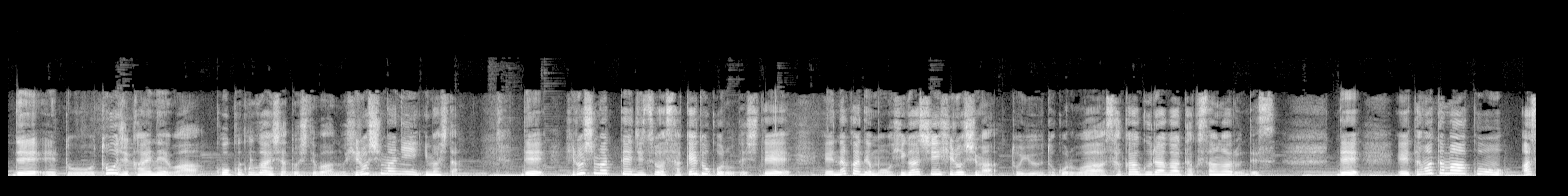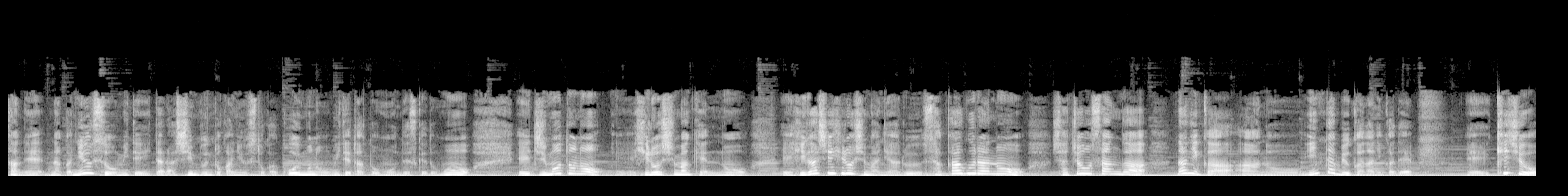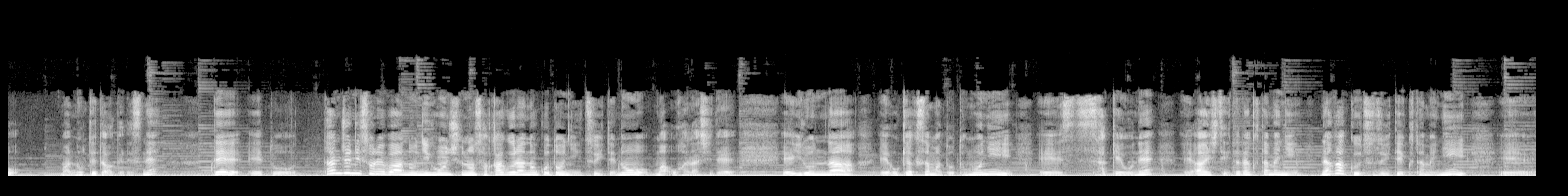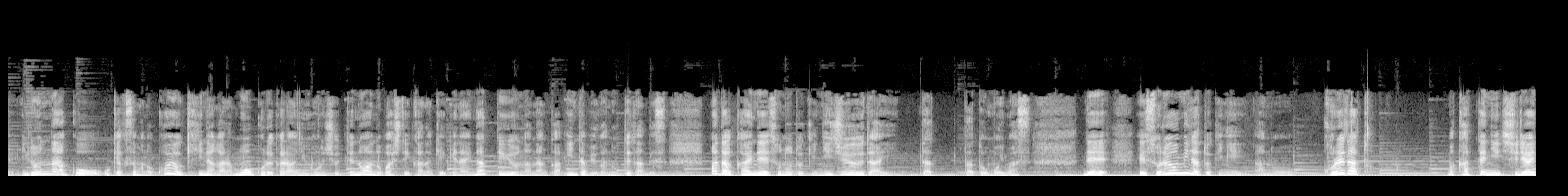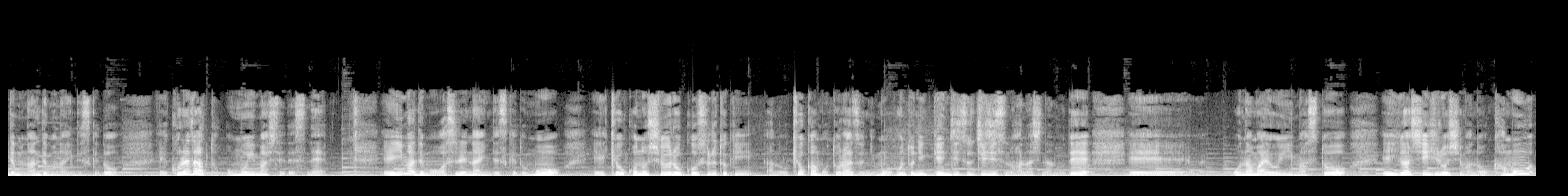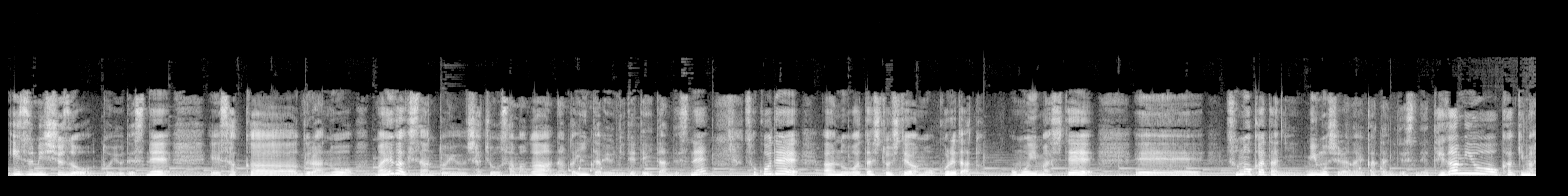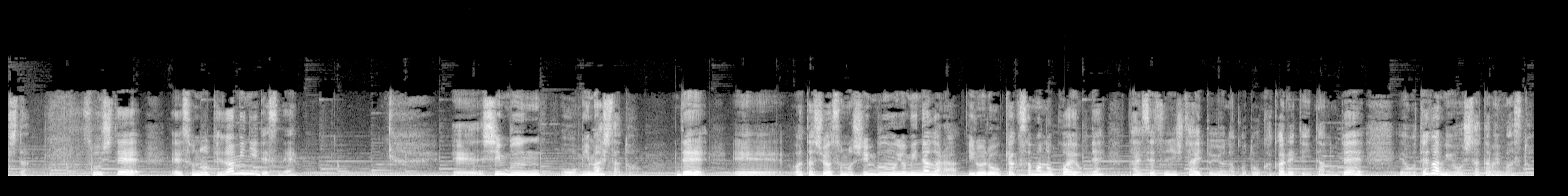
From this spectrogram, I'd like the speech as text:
で、えっと、当時カエネは広告会社としてはあの広島にいました。で広島って実は酒どころでしてえ中でも東広島というところは酒蔵がたくさんあるんです。で、えたまたまこう朝ねなんかニュースを見ていたら新聞とかニュースとかこういうものを見てたと思うんですけども、え地元の広島県の、え東広島にある酒蔵の社長さんが何かあのインタビューか何かでえー、記事を、まあ、載ってたわけですね。で、えーと、単純にそれはあの日本酒の酒蔵のことについての、まあ、お話で、えー、いろんな、えー、お客様と共に、えー、酒をね、え愛していただくために長く続いていくために、えいろんなこうお客様の声を聞きながらもこれから日本酒っていうのは伸ばしていかなきゃいけないなっていうようななんかインタビューが載ってたんです。まだかいねその時20代だったと思います。で、えそれを見た時にあのこれだと。まあ、勝手に知り合いでも何でもないんですけど、えー、これだと思いましてですね、えー、今でも忘れないんですけども、えー、今日この収録をする時あの許可も取らずにもう本当に現実事実の話なので、えー、お名前を言いますと東広島の鴨泉酒造というですね酒蔵の前垣さんという社長様がなんかインタビューに出ていたんですね。そこであの私としてはもうこれだと思いまして、えー、その方に見も知らない方にですね手紙を書きました。そして、え、その手紙にですね、えー、新聞を見ましたと。でえー、私はその新聞を読みながらいろいろお客様の声をね大切にしたいというようなことを書かれていたので、えー、お手紙をしたためますと、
